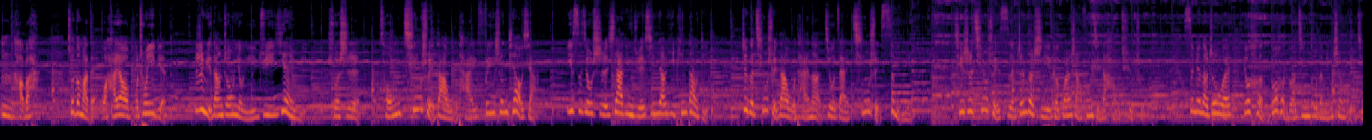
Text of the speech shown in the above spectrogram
嗯，好吧，秋冬马的，我还要补充一点，日语当中有一句谚语，说是从清水大舞台飞身跳下，意思就是下定决心要一拼到底。这个清水大舞台呢，就在清水寺里面。其实清水寺真的是一个观赏风景的好去处。寺庙的周围有很多很多京都的名胜古迹，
